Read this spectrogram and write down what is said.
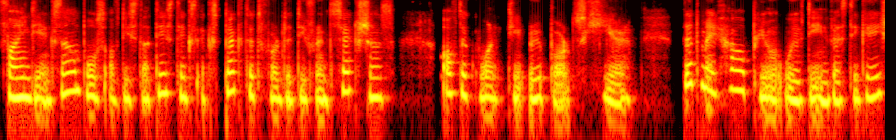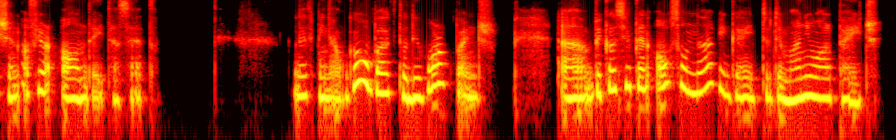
find the examples of the statistics expected for the different sections of the quality reports here that may help you with the investigation of your own dataset. Let me now go back to the workbench uh, because you can also navigate to the manual page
